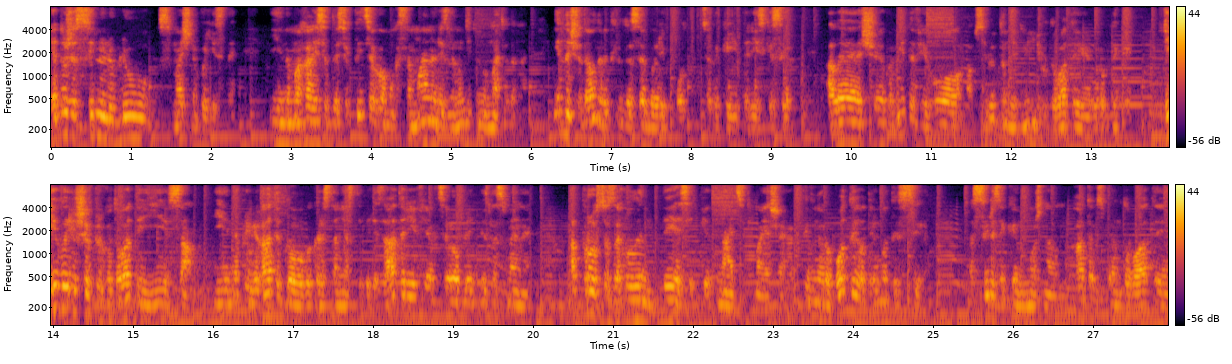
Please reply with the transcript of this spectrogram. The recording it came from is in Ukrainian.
Я дуже сильно люблю смачно поїсти і намагаюся досягти цього максимально різноманітними методами. І нещодавно відкрив для себе рікот, це такий італійський сир. Але що я помітив, його абсолютно не вміють готувати виробники. Тоді я вирішив приготувати її сам і не прибігати до використання стабілізаторів, як це роблять бізнесмени, а просто за хвилин 10-15 майже активної роботи отримати сир. А сир, з яким можна багато експериментувати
